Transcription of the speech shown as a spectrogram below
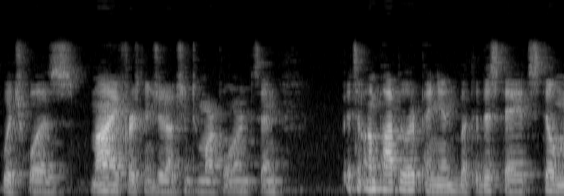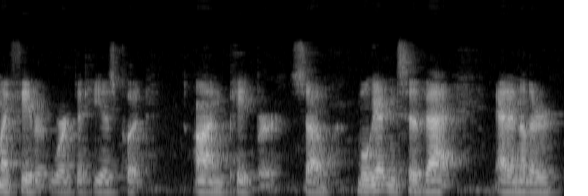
which was my first introduction to Mark Lawrence. And it's an unpopular opinion, but to this day, it's still my favorite work that he has put on paper. So we'll get into that at another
